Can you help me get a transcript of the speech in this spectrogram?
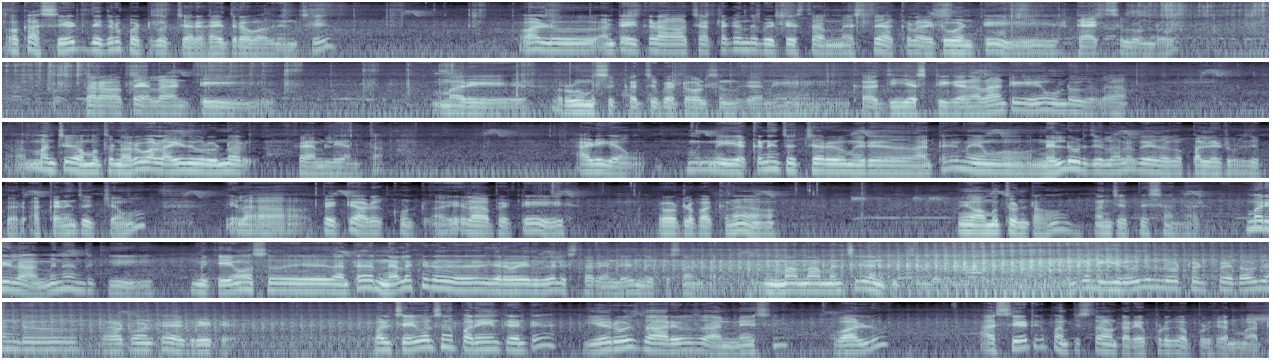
ఒక సేట్ దగ్గర పట్టుకొచ్చారు హైదరాబాద్ నుంచి. వాళ్ళు అంటే ఇక్కడ చెట్ల కింద పెట్టేస్తే అమ్మేస్తే అక్కడ ఎటువంటి ట్యాక్సులు ఉండవు. తర్వాత ఎలాంటి మరి రూమ్స్ ఖర్చు పెట్టవలసింది కానీ ఇంకా జిఎస్టీ కానీ అలాంటివి ఏమి ఉండవు కదా. మంచిగా అమ్ముతున్నారు. వాళ్ళు ఐదుగురు ఉన్నారు ఫ్యామిలీ అంతా. అడిగాము. మీ ఎక్కడి నుంచి వచ్చారు మీరు అంటే మేము నెల్లూరు జిల్లాలో ఏదో ఒక పల్లెటూరు చెప్పారు. అక్కడి నుంచి వచ్చాము. ఇలా పెట్టి అడుక్కుంటూ ఇలా పెట్టి రోడ్ల పక్కన మేము అమ్ముతుంటాము అని చెప్పేసి అన్నారు. మరి ఇలా అమ్మినందుకు మీకు ఏమొస్తుంది అంటే నెలకి ఇరవై ఐదు వేలు ఇస్తారండి అని చెప్పేసి అన్నారు. మా నా మంచిగా అనిపించింది. ఎందుకంటే ఈ రోజుల్లో ట్వంటీ ఫైవ్ థౌజండ్ రావటం అంటే గ్రేటే. వాళ్ళు చేయవలసిన పని ఏంటంటే ఏ రోజు ఆ రోజు అమ్మేసి వాళ్ళు ఆ సేట్కి పంపిస్తూ ఉంటారు ఎప్పటికప్పటికి అనమాట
